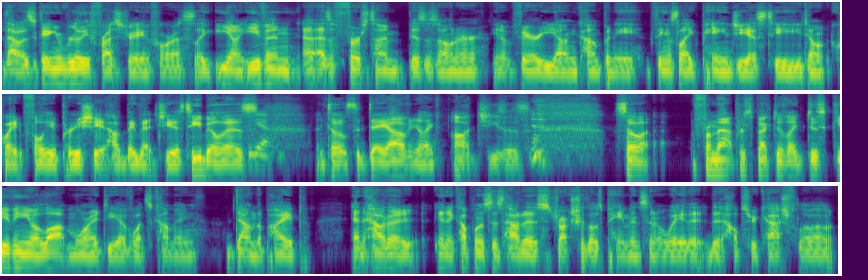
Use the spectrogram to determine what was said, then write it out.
that was getting really frustrating for us like you know even as a first time business owner you know very young company things like paying gst you don't quite fully appreciate how big that gst bill is Yeah. until it's the day of and you're like oh jesus so from that perspective like just giving you a lot more idea of what's coming down the pipe and how to in a couple instances how to structure those payments in a way that, that helps your cash flow out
